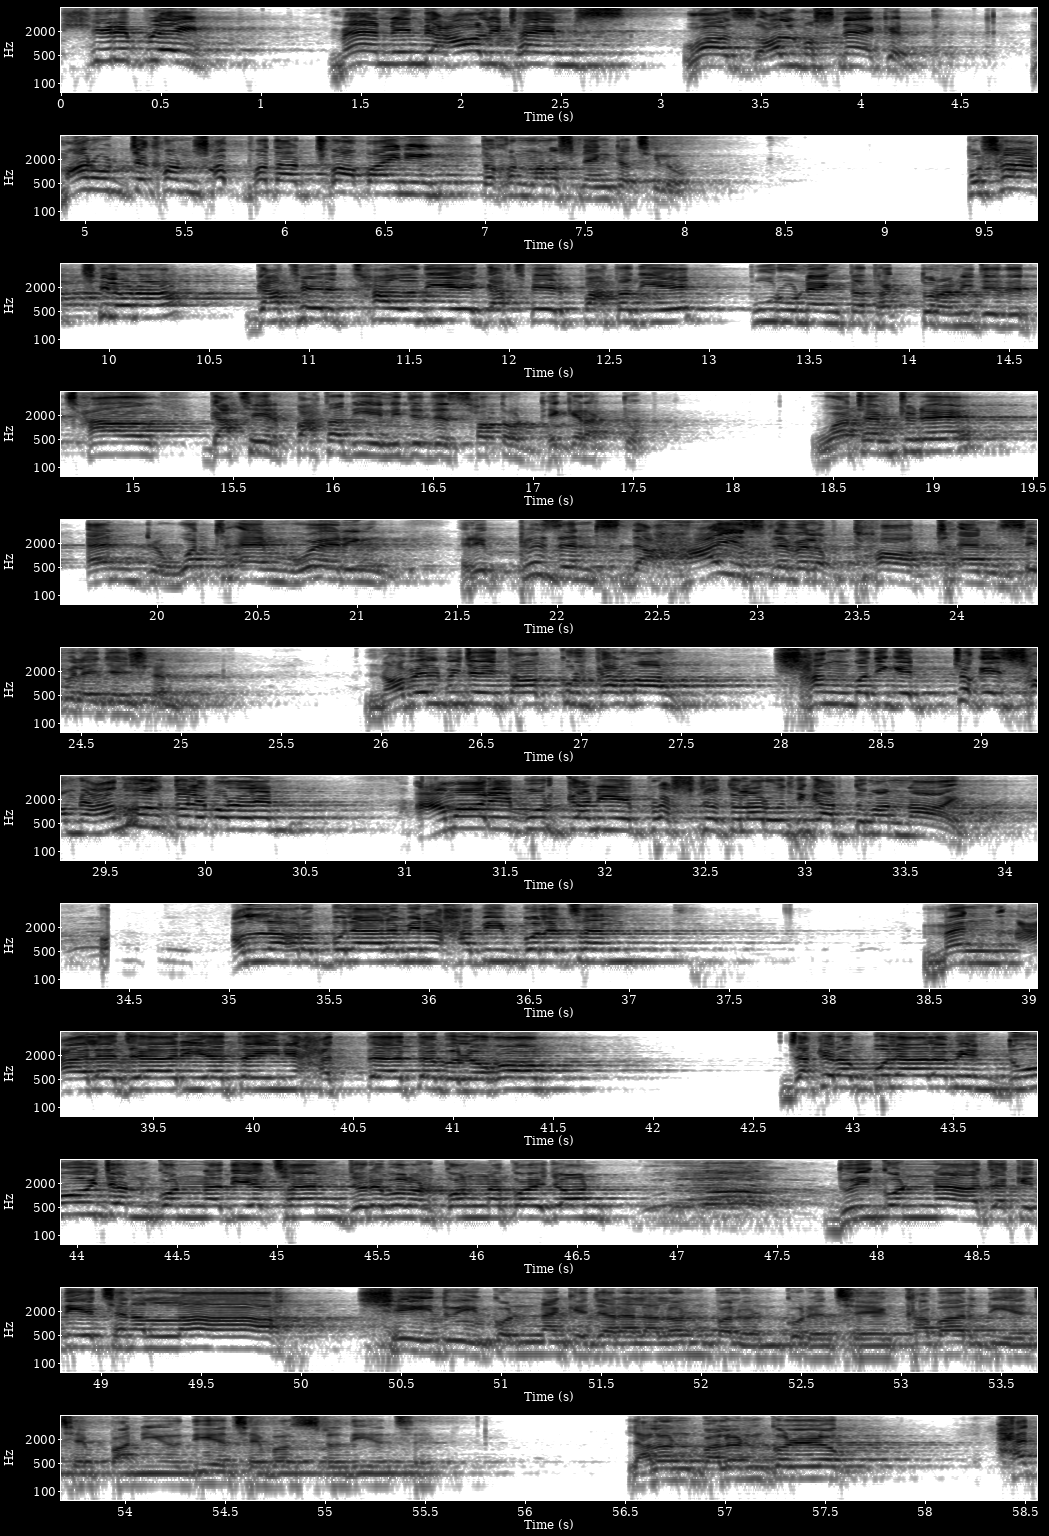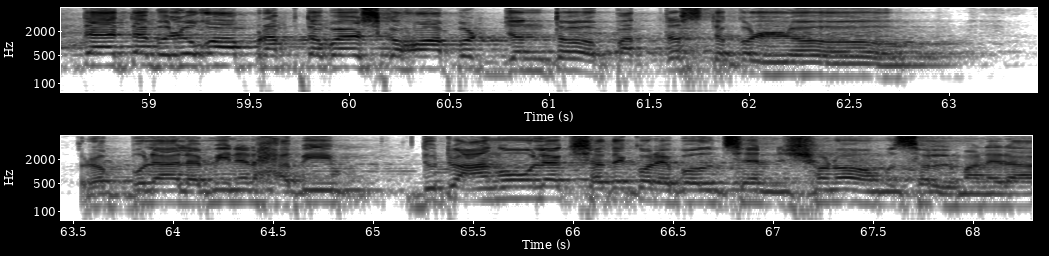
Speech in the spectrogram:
She replied, Man in the early times was almost naked. মানুষ যখন সভ্যতার ছোঁয়া পায়নি তখন মানুষ ন্যাংটা ছিল পোশাক ছিল না গাছের ছাল দিয়ে গাছের পাতা দিয়ে পুরো ন্যাংটা থাকতো না নিজেদের ছাল গাছের পাতা দিয়ে নিজেদের সতর ঢেকে রাখতো What I am today and what I am wearing represents the highest level of thought and civilization. Nobel বিজয়ী তাওয়াক্কুল কারমান সাংবাদিকের চোখের সামনে আঙুল তুলে বললেন, আমার এই বোরকা নিয়ে প্রশ্ন তোলার অধিকার তোমার নয় আল্লাহ রব্বুল আলমিনের হাবিব বলেছেন যাকে রব্বুল আলামিন দুইজন কন্যা দিয়েছেন, জোরে বলুন, কন্যা কয়জন? দুই কন্যা যাকে দিয়েছেন আল্লাহ, সেই দুই কন্যাকে যারা লালন পালন করেছে, খাবার দিয়েছে, পানীয় দিয়েছে, বস্ত্র দিয়েছে, লালন পালন করল। হাত্তা তাবলুগা প্রাপ্তবয়স্ক হওয়া পর্যন্ত পাত্রস্থ করল। রব্বুল আলমিনের হাবিব দুটো আঙুল একসাথে করে বলছেন, শোনো মুসলমানেরা,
